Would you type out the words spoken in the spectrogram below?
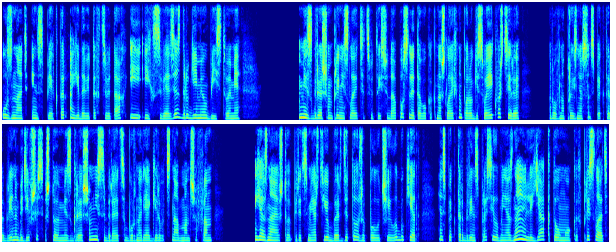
узнать инспектор о ядовитых цветах и их связи с другими убийствами. «Мисс Грэшем принесла эти цветы сюда после того, как нашла их на пороге своей квартиры», — ровно произнес инспектор Грин, убедившись, что мисс Грэшем не собирается бурно реагировать на обман Шафран. «Я знаю, что перед смертью Берди тоже получила букет», — Инспектор Грин спросил меня, знаю ли я, кто мог их прислать.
